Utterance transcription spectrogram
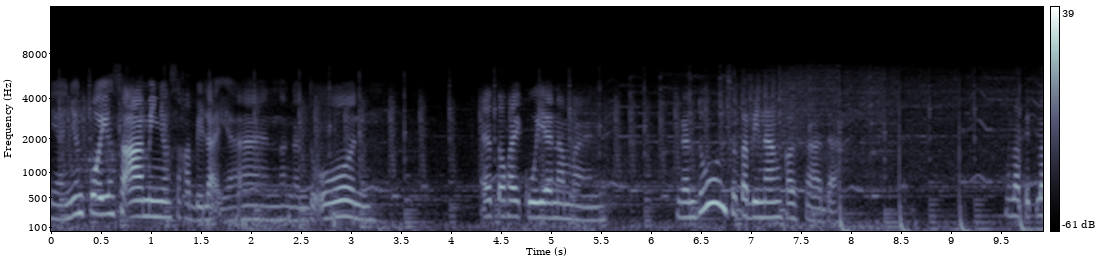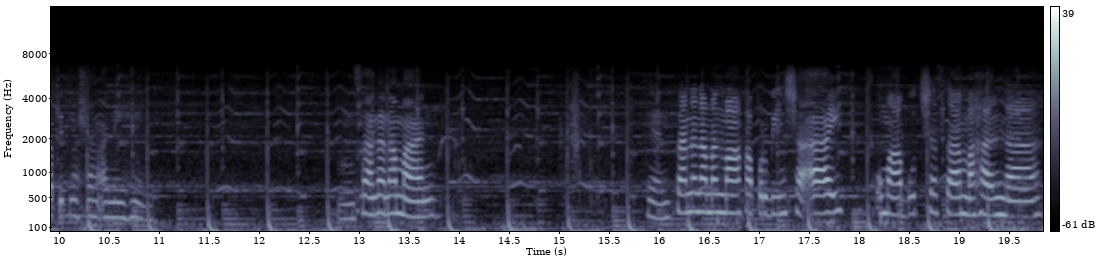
Yan, yun po yung sa amin yung sa kabila. Yan, hanggang doon. Ito kay kuya naman. Hanggang doon sa tabi ng kalsada. Malapit-lapit na siyang anihin. Mm, Sana naman, yan, sana naman mga kaprobinsya ay umabot siya sa mahal na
